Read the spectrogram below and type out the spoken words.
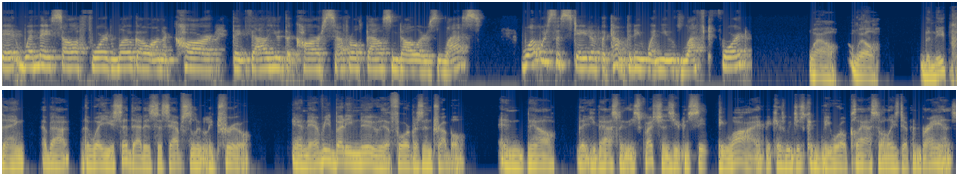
that when they saw a Ford logo on a car, they valued the car several thousand dollars less. What was the state of the company when you left Ford? Wow. Well, the neat thing about the way you said that is it's absolutely true. And everybody knew that Ford was in trouble. And now that you've asked me these questions, you can see why, because we just couldn't be world class, all these different brands.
